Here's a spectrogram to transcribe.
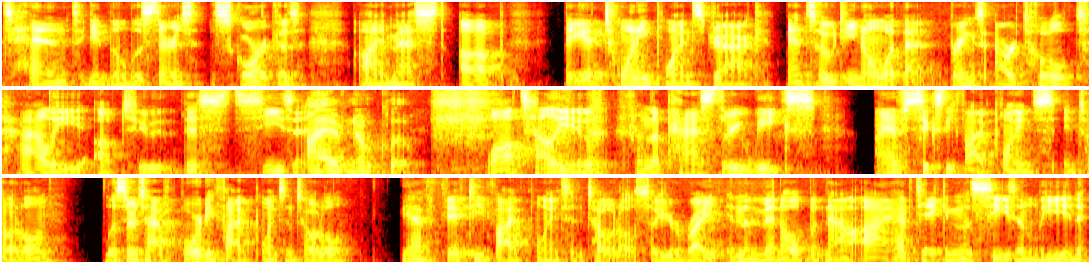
10 to give the listeners the score because I messed up. They get 20 points, Jack. And so, do you know what that brings our total tally up to this season? I have no clue. Well, I'll tell you, from the past three weeks, I have 65 points in total. Listeners have 45 points in total. You have 55 points in total. So you're right in the middle, but now I have taken the season lead.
